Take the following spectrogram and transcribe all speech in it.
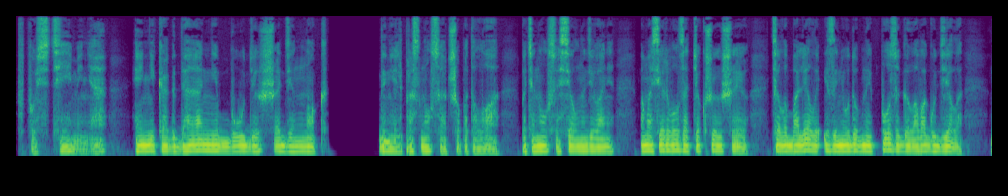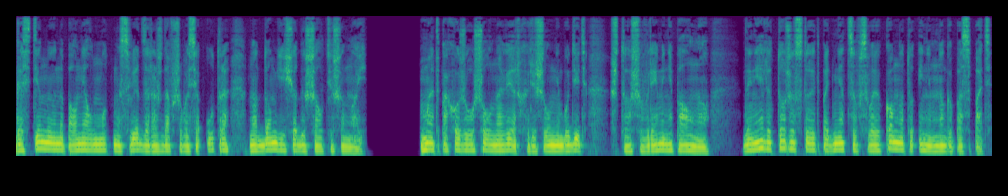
«Впусти меня, и никогда не будешь одинок». Даниэль проснулся от шепота Лоа. Потянулся, сел на диване, помассировал затекшую шею. Тело болело из-за неудобной позы, голова гудела. Гостиную наполнял мутный свет зарождавшегося утра, но дом еще дышал тишиной. Мэт, похоже, ушел наверх, решил не будить. Что ж, времени полно. Даниэлю тоже стоит подняться в свою комнату и немного поспать.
